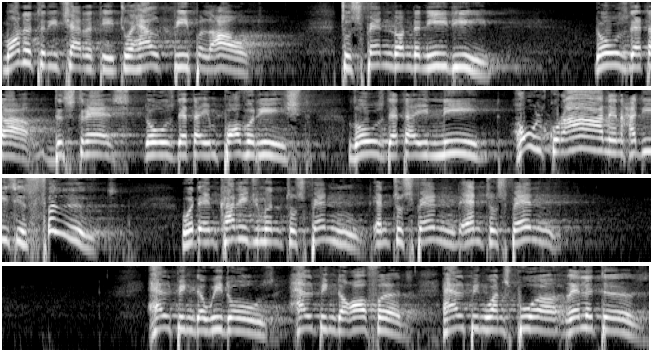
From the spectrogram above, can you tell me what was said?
monetary charity to help people out, to spend on the needy, those that are distressed, those that are impoverished, those that are in need. Whole Quran and Hadith is filled with encouragement to spend and to spend and to spend. Helping the widows, helping the orphans, helping one's poor relatives,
